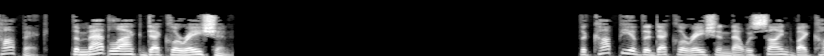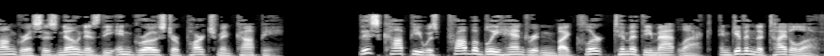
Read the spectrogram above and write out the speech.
The Matlack Declaration The copy of the Declaration that was signed by Congress is known as the engrossed or parchment copy. This copy was probably handwritten by clerk Timothy Matlack, and given the title of,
